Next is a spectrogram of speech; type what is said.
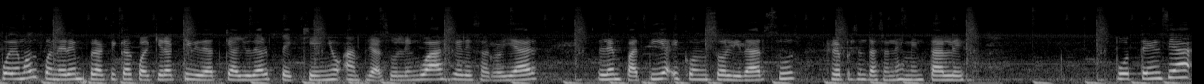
Podemos poner en práctica cualquier actividad que ayude al pequeño a ampliar su lenguaje, desarrollar la empatía y consolidar sus representaciones mentales. Potencia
